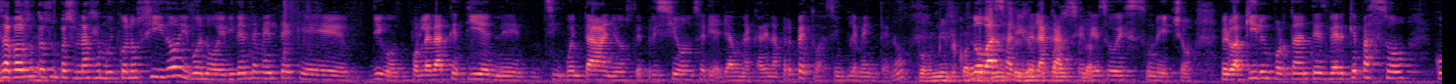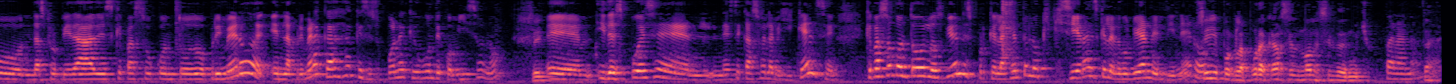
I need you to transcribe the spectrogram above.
Salvador Soto es un personaje muy conocido y bueno, evidentemente que, digo, por la edad que tiene, 50 años de prisión sería ya una cadena perpetua simplemente, ¿no? No va a salir de la cárcel, eso es un hecho. Pero aquí lo importante es ver qué pasó con las propiedades, qué pasó con todo. Primero, en la primera caja, que se supone que hubo un decomiso, ¿no? Eh, y después, en, este caso de la mexiquense, ¿qué pasó con todos los bienes? Porque la gente lo que quisiera es que le devolvieran el dinero. Sí, porque la pura cárcel no le sirve de mucho. Para nada.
